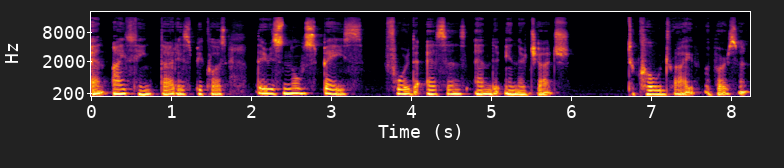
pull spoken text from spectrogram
And I think that is because there is no space for the essence and the inner judge to co drive a person.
